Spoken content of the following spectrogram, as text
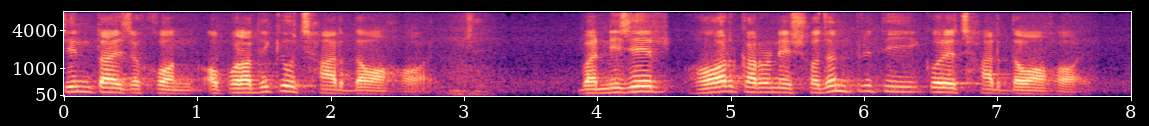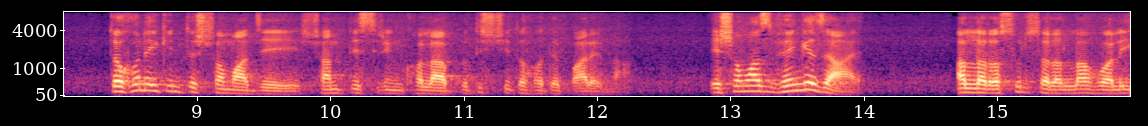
চিন্তায় যখন অপরাধীকেও ছাড় দেওয়া হয় বা নিজের হওয়ার কারণে স্বজনপ্রীতি করে ছাড় দেওয়া হয় তখনই কিন্তু সমাজে শান্তি শৃঙ্খলা প্রতিষ্ঠিত হতে পারে না। এ সমাজ ভেঙে যায়। আল্লাহ রসুল সাল্লাহ আলী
